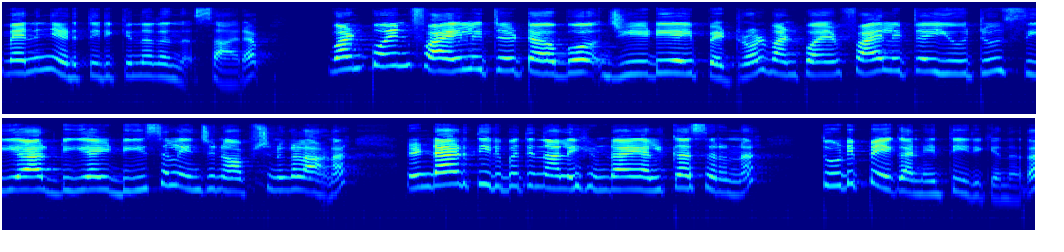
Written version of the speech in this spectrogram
മെനഞ്ഞെടുത്തിരിക്കുന്നതെന്ന് സാരം. One point five litre turbo G D I petrol one point five litre U two C R D I diesel engine ഓപ്ഷനുകളാണ് രണ്ടായിരത്തി ഇരുപത്തിനാല് ഹ്യുണ്ടായ അൽക്കാസറിന് തുടിപ്പേകാൻ എത്തിയിരിക്കുന്നത്.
